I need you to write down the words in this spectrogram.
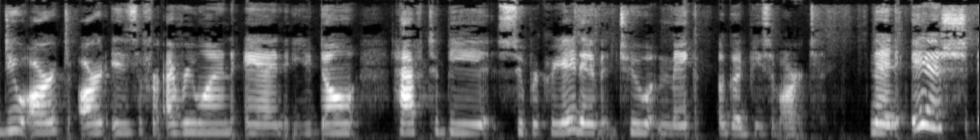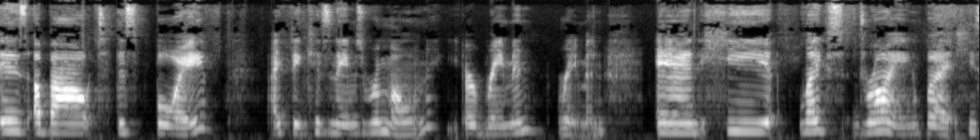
do art. Art is for everyone and you don't have to be super creative to make a good piece of art. And then Ish is about this boy. I think his name's Ramon or Raymond, Raymond. And he likes drawing, but he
